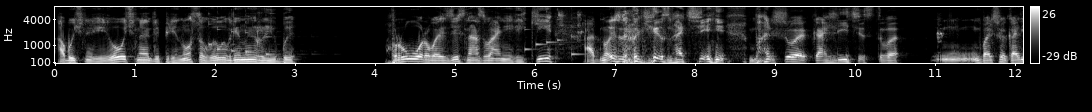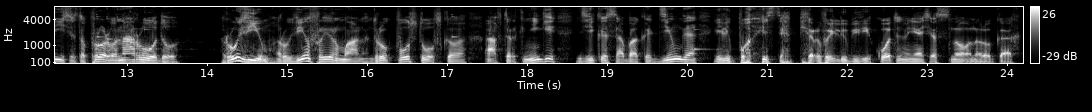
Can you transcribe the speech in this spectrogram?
обычно веревочное, для переноса выловленной рыбы. Прорва – здесь название реки, одно из других значений – большое количество, большое количество, прорва народу. Рувим, Рувим Фрейерман, друг Паустовского, автор книги «Дикая собака Динго» или «Повесть о первой любви». Кот у меня сейчас снова на руках.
